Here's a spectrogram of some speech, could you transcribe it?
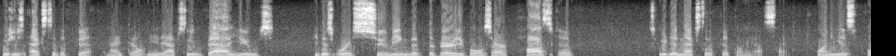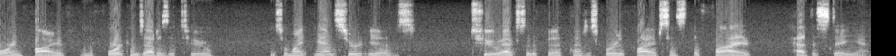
which is x to the 5th. And I don't need absolute values because we're assuming that the variables are positive. So we get an x to the 5th on the outside. 20 is 4 and 5, and the 4 comes out as a 2. And so my answer is 2x to the 5th times the square root of 5, since the 5 had to stay in.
